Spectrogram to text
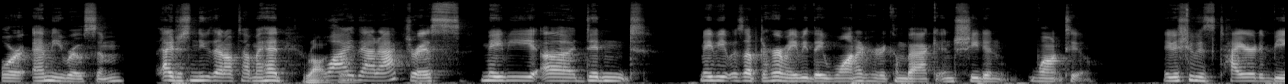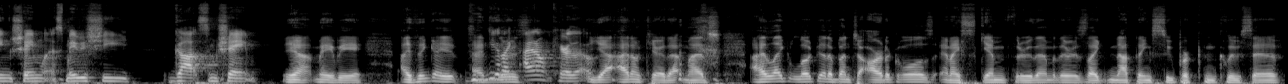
or Emmy Rossum, I just knew that off the top of my head. Rossum. Why that actress maybe uh didn't maybe it was up to her. Maybe they wanted her to come back and she didn't want to. Maybe she was tired of being shameless. Maybe she got some shame. Yeah, maybe. I think I. I You're like, I don't care though. Yeah, I don't care that much. I like looked at a bunch of articles and I skimmed through them, but there was like nothing super conclusive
